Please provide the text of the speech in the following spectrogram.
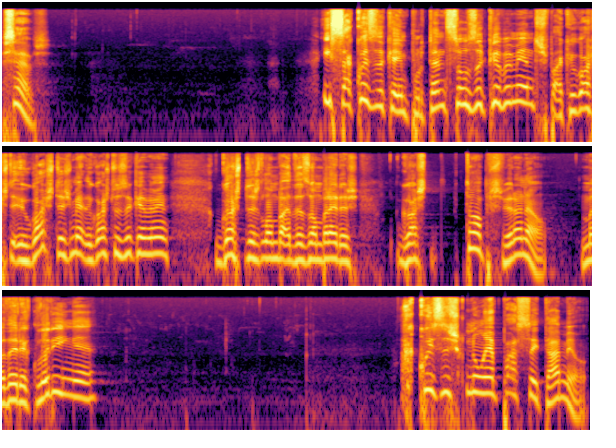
Percebes? Isso há coisa que é importante são os acabamentos. Pá, que eu gosto, eu gosto das merdas, gosto dos acabamentos, gosto das, lomba, das ombreiras, gosto. Estão a perceber ou não? Madeira clarinha. Há coisas que não é para aceitar, meu.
